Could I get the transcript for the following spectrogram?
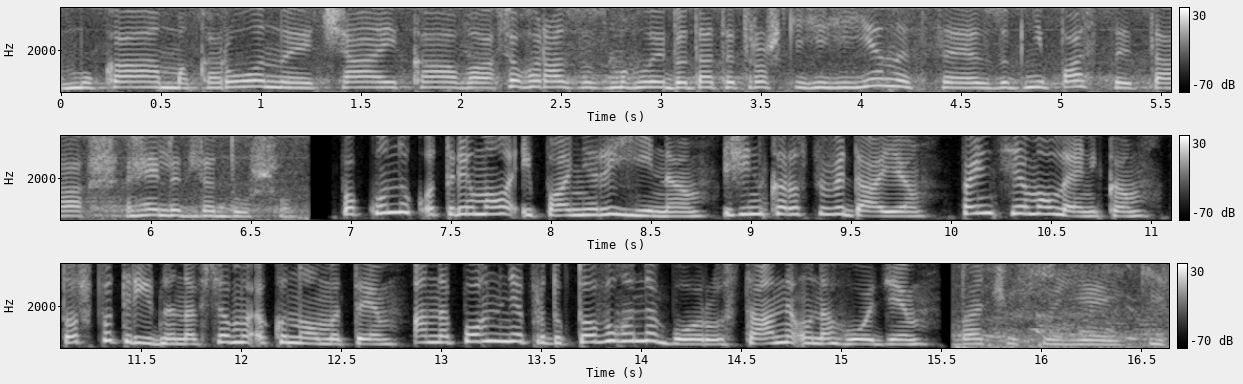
мука, макарони, чай, кава. Цього разу змогли додати трошки гігієни: це зубні пасти та гелі для душу. Пакунок отримала і пані Регіна. Жінка розповідає, пенсія маленька, тож потрібно на всьому економити. А наповнення продуктового набору стане у нагоді. Бачу, що є якісь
